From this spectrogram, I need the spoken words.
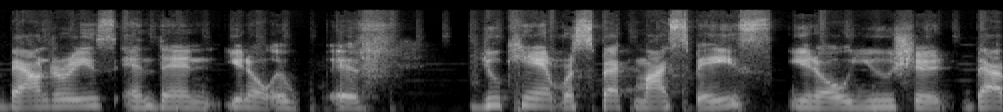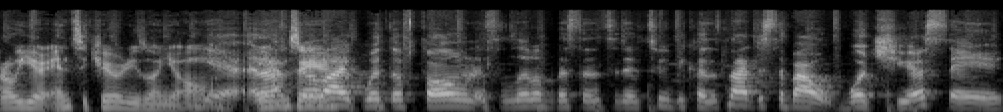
boundaries. And then, you know, if, if you can't respect my space, you know, you should battle your insecurities on your own. Yeah, You and know I feel saying? like with the phone, it's a little bit sensitive too because it's not just about what you're saying,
